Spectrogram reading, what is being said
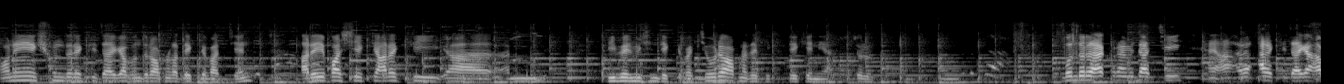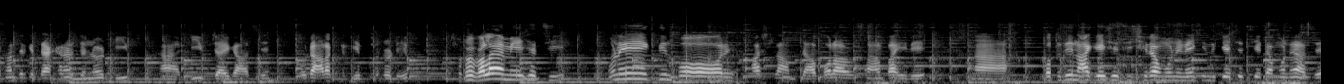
অনেক সুন্দর একটি জায়গা বন্ধুরা আপনারা দেখতে পাচ্ছেন। আর এই পাশে একটি আরেকটি ডিবের মেশিন দেখতে পাচ্ছি। ওটাও আপনাদের দেখে নিয়ে আসব চলুন। বন্ধুরা এখন আমি যাচ্ছি। হ্যাঁ, আর- আরেকটি জায়গা আপনাদেরকে দেখানোর জন্য ডিপ ডিপ জায়গা আছে। ওটা আরেকটা ডিপ ছোট ডিপ। ছোটবেলায় আমি এসেছি অনেক দিন পর আসলাম যা বলার বাইরে। কতদিন আগে এসেছি সেটা মনে নেই কিন্তু এসেছি এটা মনে আছে।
